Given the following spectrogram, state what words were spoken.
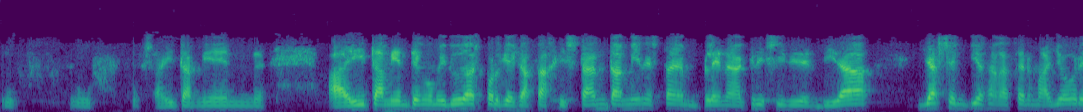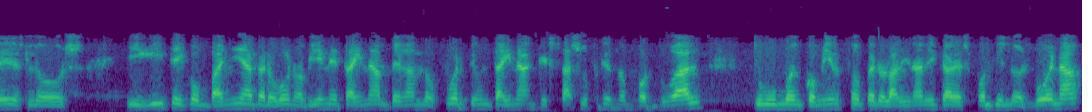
Uf, uf, pues ahí también, ahí también tengo mis dudas porque Kazajistán también está en plena crisis de identidad, ya se empiezan a hacer mayores los Higuita y compañía, pero bueno, viene Tainán pegando fuerte, un Tainán que está sufriendo en Portugal, tuvo un buen comienzo, pero la dinámica de Sporting no es buena,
